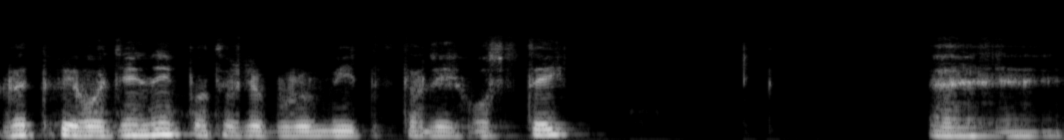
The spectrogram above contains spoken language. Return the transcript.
ve tři hodiny, protože budu mít tady hosty. Eh,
